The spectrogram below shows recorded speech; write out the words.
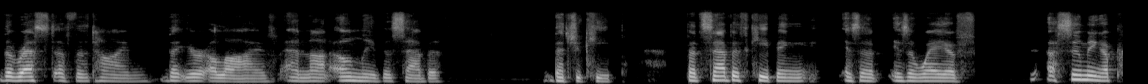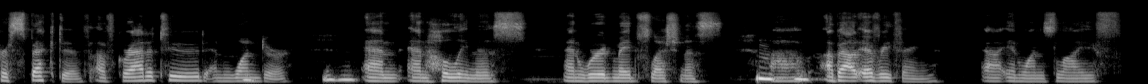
the rest of the time that you're alive, and not only the Sabbath that you keep, but Sabbath keeping is a is a way of assuming a perspective of gratitude and wonder Mhm. and and holiness and word made fleshness Mhm. uh, about everything uh, in one's life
